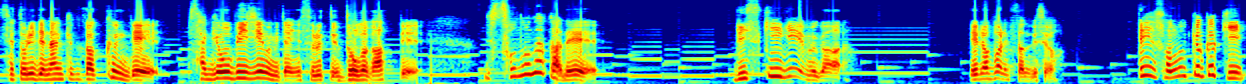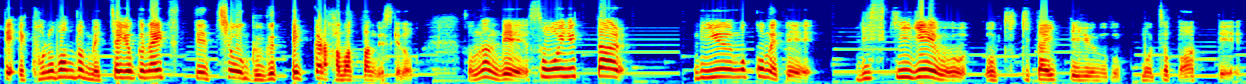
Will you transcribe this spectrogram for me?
セトリで何曲か組んで、作業 BGM みたいにするっていう動画があって、でその中で、リスキーゲームが選ばれてたんですよ。で、その曲聴いて、え、このバンドめっちゃ良くないっつって超ググってっからハマったんですけど。そなんで、そういった理由も込めて、リスキーゲームを聴きたいっていうのもちょっとあって、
